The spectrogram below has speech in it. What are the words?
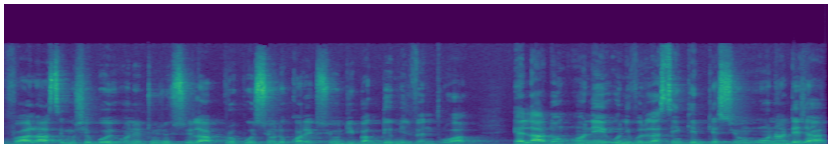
Voilà, c'est M. Boy. On est toujours sur la proposition de correction du bac 2023. Et là, donc, on est au niveau de la cinquième question. On a déjà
